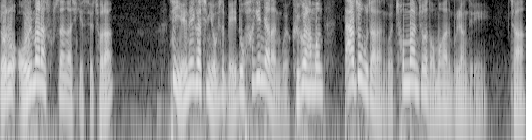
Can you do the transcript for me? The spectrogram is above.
여러분 얼마나 속상하시겠어요, 저랑? 근데 얘네가 지금 여기서 매도하겠냐라는 거예요. 그걸 한번 따져보자라는 거예요. 천만 주가 넘어가는 물량들이. 자,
